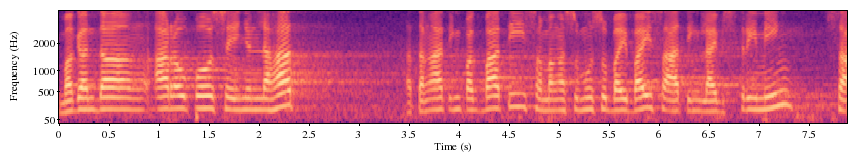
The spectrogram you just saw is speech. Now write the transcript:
Magandang araw po sa inyong lahat at ang ating pagbati sa mga sumusubaybay sa ating live streaming sa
